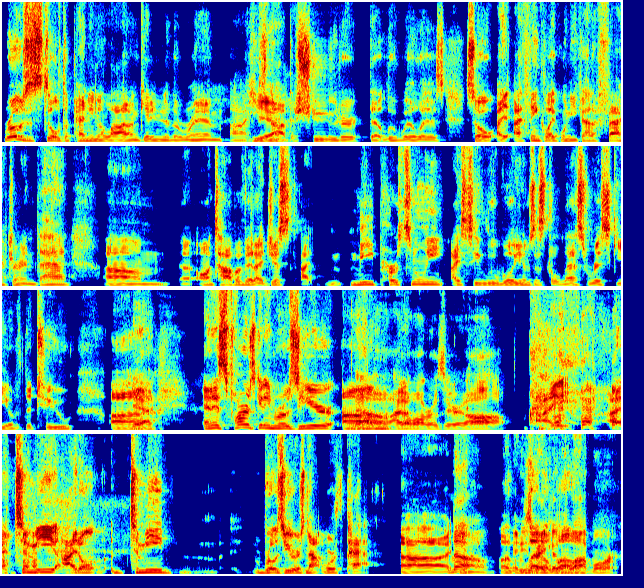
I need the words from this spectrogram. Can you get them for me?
Rose is still depending a lot on getting to the rim. Uh, he's yeah. not the shooter that Lou Will is. So I, I think like when you got to factor in that, um, uh, on top of it, I just I, me personally, I see Lou Williams as the less risky of the two. Uh, yeah. And as far as getting Rozier, um, no, I don't want Rozier at all. I, I to me, I don't. To me, Rozier is not worth Pat. Uh, no, you know, uh, and he's making alone, a lot more.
